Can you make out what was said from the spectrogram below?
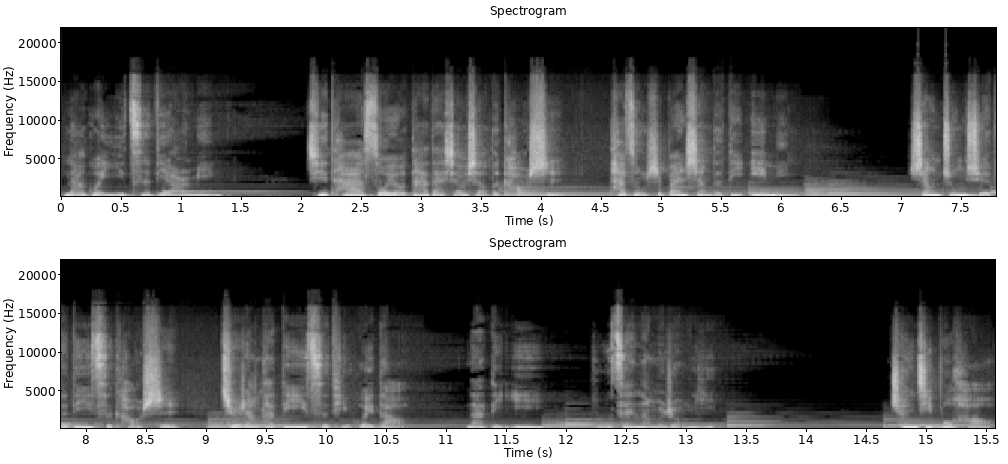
拿过一次第二名，其他所有大大小小的考试，她总是班上的第一名。上中学的第一次考试，却让她第一次体会到，拿第一不再那么容易。成绩不好，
